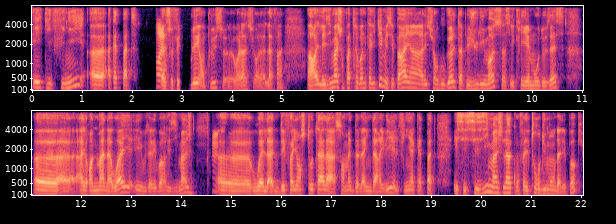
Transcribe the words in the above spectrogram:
et qui finit euh, à quatre pattes. Elle se fait doubler en plus, euh, voilà, sur la, la, fin. Alors les images sont pas de très bonne qualité, mais c'est pareil. Hein, allez sur Google, tapez Julie Moss, ça s'écrit M-O-2-S, euh, Ironman Hawaii, et vous allez voir les images mm. euh, où elle a une défaillance totale à 100 mètres de la ligne d'arrivée, elle finit à quatre pattes. Et c'est ces images-là qu'on fait le tour du monde à l'époque.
